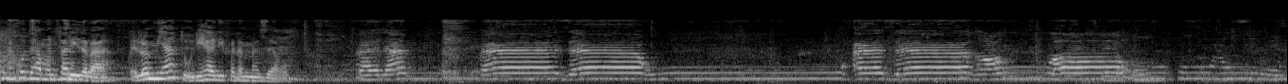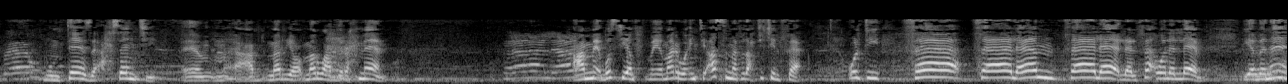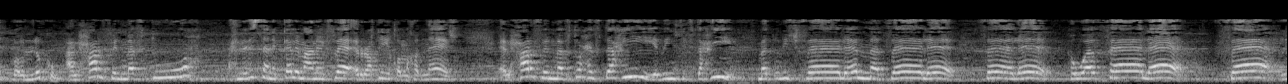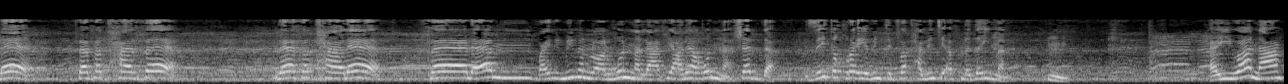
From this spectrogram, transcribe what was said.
ناخدها منفردة بقى. لميا تقوليها لي فلما زاغوا. فلما زاغوا أزاغ الله قلوبهم. ممتازة أحسنتي. مروة عبد الرحمن. عم بصي يا مروة أنت أصلا ما فتحتيش الفاء. قلتي فا فلم فلا لا الفاء ولا اللام. يا بنات بقول لكم الحرف المفتوح إحنا لسه هنتكلم عن الفاء الرقيقة ما خدناهاش. الحرف المفتوح افتحيه يا بنتي افتحيه ما تقوليش فلما فلا فلا هو فلا فلا ففتحة فا. لا فتحة لا. فلم بعدين الميم اللي الغنة اللي فيها عليها غنة شدة. إزاي تقرأي يا بنتي الفتحة اللي انت قافلة دايما. أيوه نعم.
